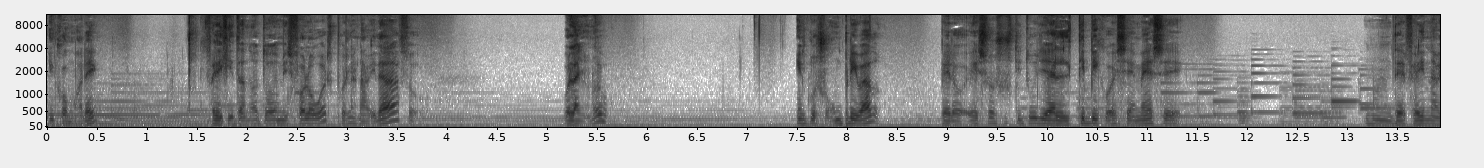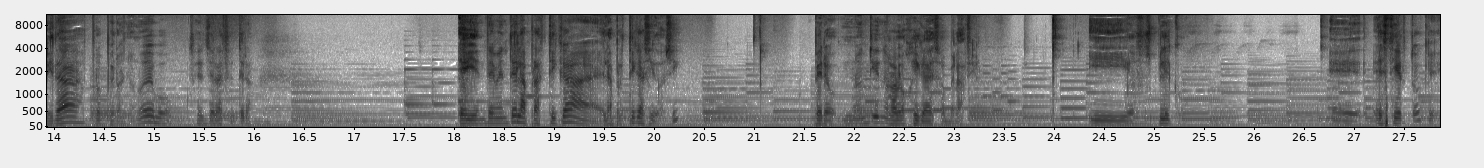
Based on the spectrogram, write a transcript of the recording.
y como haré, felicitando a todos mis followers pues la Navidad o, el Año Nuevo. incluso un privado, pero eso sustituye al típico SMS de Feliz Navidad, Próspero Año Nuevo, etcétera, etcétera. Evidentemente la práctica, la práctica ha sido así. Pero no entiendo la lógica de esa operación. Y os explico. Eh, es cierto que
